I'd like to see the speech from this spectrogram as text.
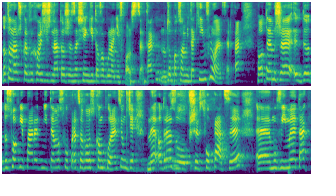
no to na przykład wychodzisz na to, że zasięgi to w ogóle nie w Polsce, tak? No to po co mi taki influencer, tak? Potem, że do, dosłownie parę dni temu współpracował z konkurencją, gdzie my od razu przy współpracy e, mówimy, tak,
